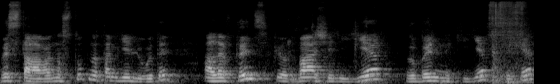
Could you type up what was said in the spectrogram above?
вистава. Наступно там є люди, але в принципі от важелі є, рубильники є, все є.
